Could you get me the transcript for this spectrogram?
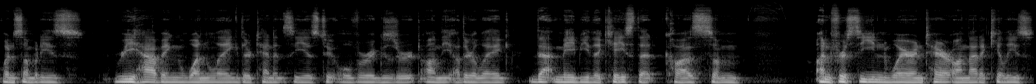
when somebody's rehabbing one leg, their tendency is to overexert on the other leg. That may be the case that caused some unforeseen wear and tear on that Achilles.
